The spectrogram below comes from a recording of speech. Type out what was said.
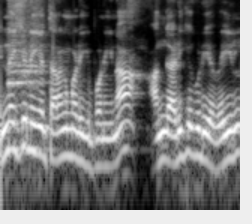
இன்றைக்கும் நீங்கள் தரங்கம்பாடிக்கு போனீங்கன்னா அங்கே அடிக்கக்கூடிய வெயில்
